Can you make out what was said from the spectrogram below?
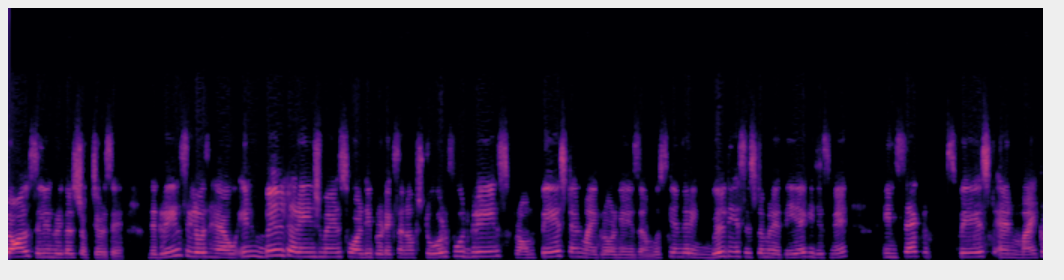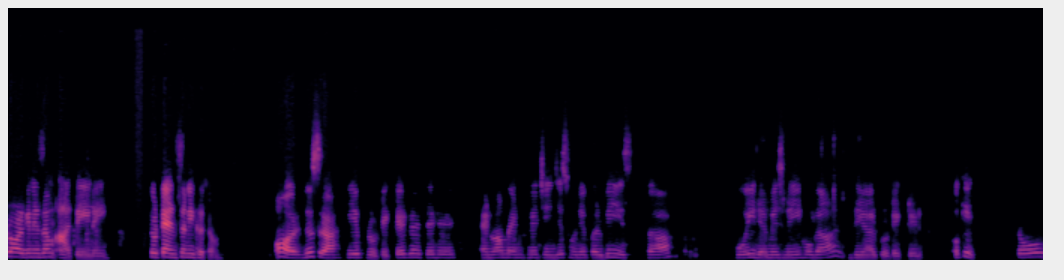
Tall cylindrical structures hai. The grain silos have inbuilt arrangements for the protection of stored food grains from pest and microorganism. उसके अंदर inbuilt ये system रहती है कि जिसमें insect, pest and microorganism आते ही नहीं तो टेंशन ही खत्म और दूसरा ये प्रोटेक्टेड रहते हैं एनवायरमेंट में चेंजेस होने पर भी इसका कोई डैमेज नहीं होगा दे आर प्रोटेक्टेड ओके तो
